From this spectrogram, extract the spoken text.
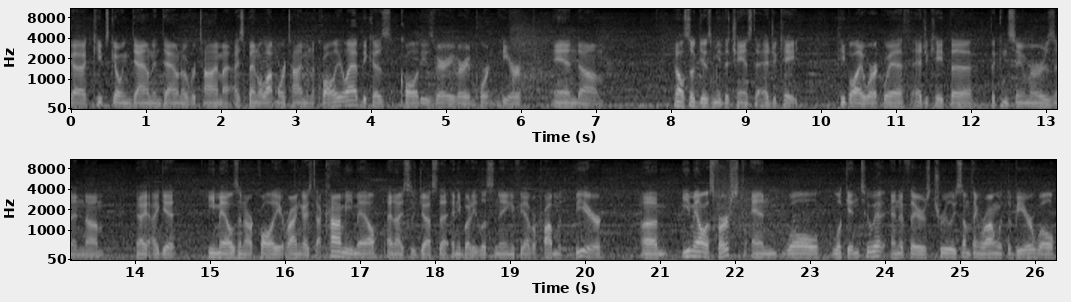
uh, keeps going down and down over time. I, I spend a lot more time in the quality lab because quality is very, very important here. And um, it also gives me the chance to educate people I work with, educate the, the consumers, and um, I, I get emails in our quality at rhinegeist.com email, and I suggest that anybody listening, if you have a problem with the beer, um, email us first, and we'll look into it. And if there's truly something wrong with the beer, we'll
